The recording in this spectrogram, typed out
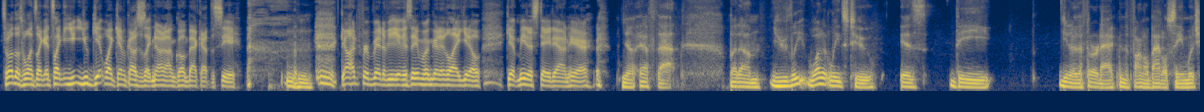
It's one of those ones like it's like you, you get why Kevin Costner's like, no, no, I'm going back out to sea. Mhm. God forbid if you, is anyone gonna like, you know, get me to stay down here. Yeah, f that. But um, you lead, what it leads to is the, you know, the third act and the final battle scene, which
